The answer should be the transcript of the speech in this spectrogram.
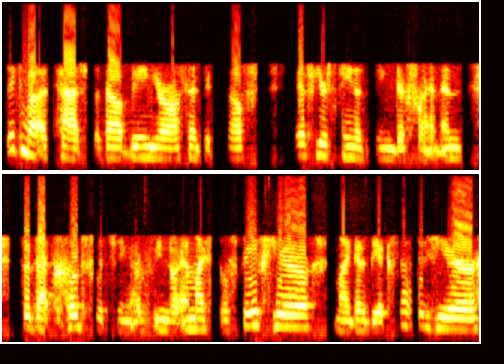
stigma attached about being your authentic self if you're seen as being different. And so that code switching of, you know, am I still safe here? Am I going to be accepted here?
